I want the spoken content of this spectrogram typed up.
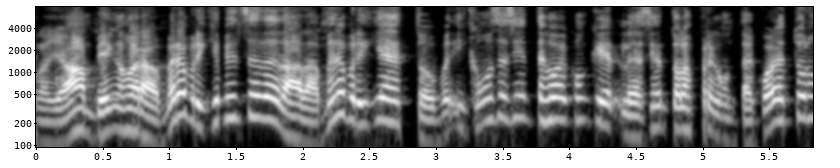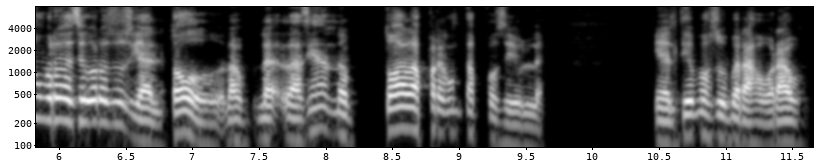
nos llevaban bien mejorados. Mira, pero ¿y qué piensas de Dallas? Mira, pero ¿y qué es esto? ¿Y cómo se siente jugar con que le hacían todas las preguntas? ¿Cuál es tu número de seguro social? Todo. le hacían lo- todas las preguntas posibles. Y el tipo súper ajorado.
